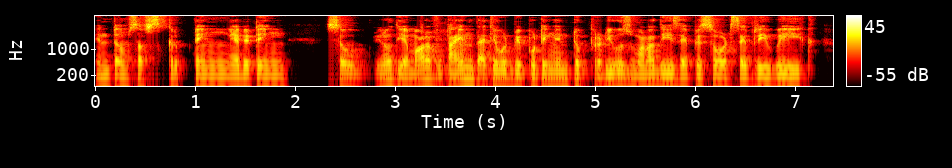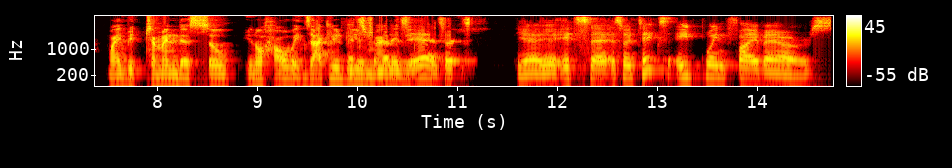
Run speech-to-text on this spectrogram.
in terms of scripting, editing. So, you know, the amount of time that you would be putting in to produce one of these episodes every week might be tremendous. So, you know, how exactly do it's you manage it? Yeah, so it's, yeah, yeah, it's uh, so it takes 8.5 hours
